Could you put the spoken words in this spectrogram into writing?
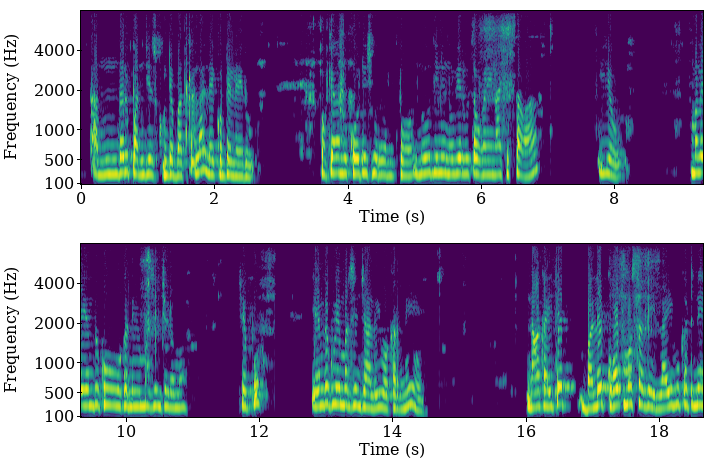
ఇక అందరూ పని చేసుకుంటే బతకాలా? లేకుంటే లేదు. ఒకవేళ నువ్వు కోటేశ్వరు అనుకో. నువ్వు దీన్ని నువ్వు ఎరుగుతావు కానీ నాకు ఇస్తావా? ఇయ్యవు. మళ్ళీ ఎందుకు ఒకరిని విమర్శించడము? చెప్పు. ఎందుకు విమర్శించాలి ఒకరిని? నాకైతే భలే కోపం వస్తుంది లైవ్ కట్టినే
